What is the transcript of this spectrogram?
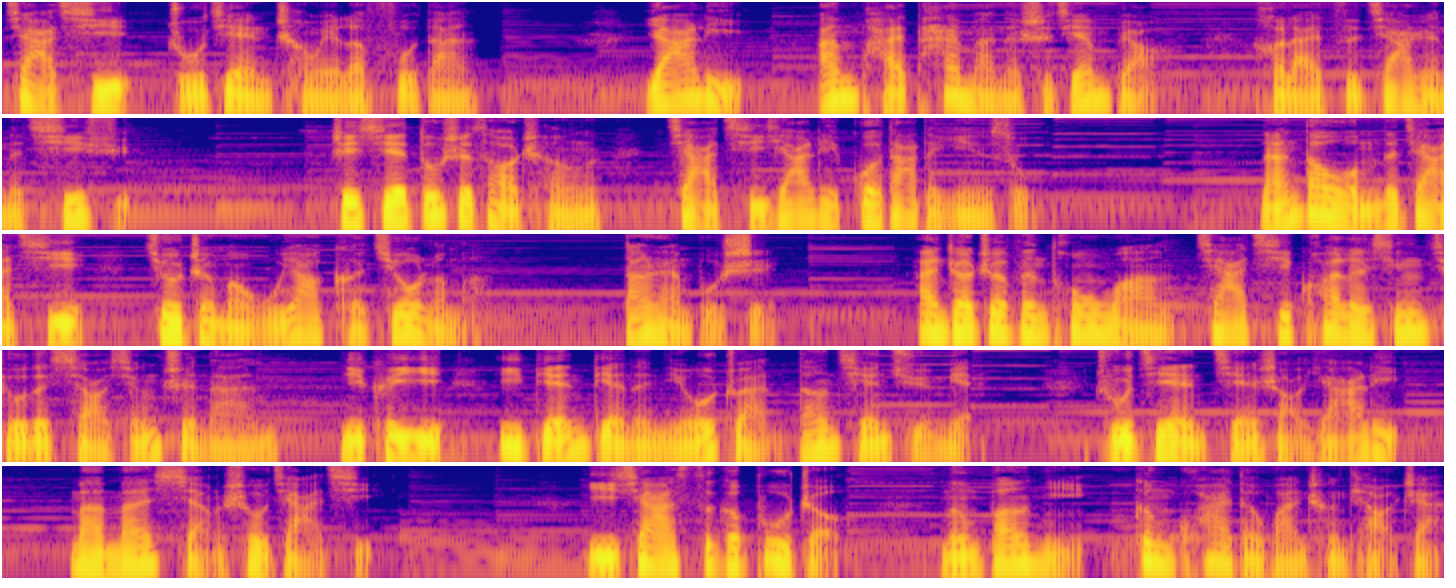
假期逐渐成为了负担，压力、安排太满的时间表和来自家人的期许。这些都是造成假期压力过大的因素。难道我们的假期就这么无药可救了吗？当然不是。按照这份通往假期快乐星球的小型指南，你可以一点点的扭转当前局面，逐渐减少压力，慢慢享受假期。以下四个步骤能帮你更快的完成挑战：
